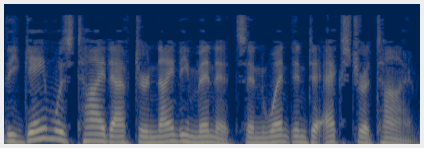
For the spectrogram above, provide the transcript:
The game was tied after 90 minutes and went into extra time.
